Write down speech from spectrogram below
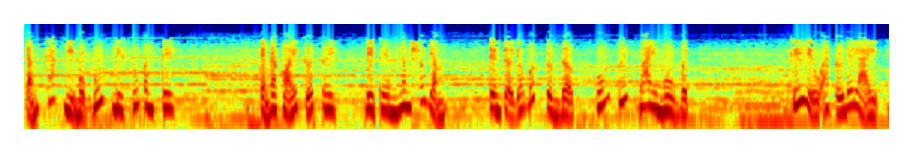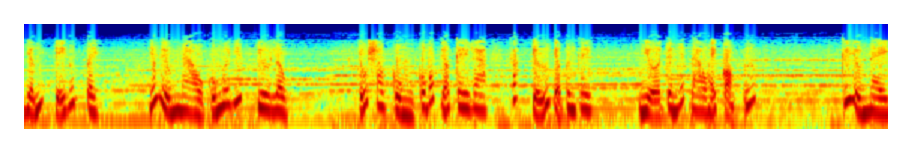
chẳng khác gì một bước đi xuống âm ti. Chàng ra khỏi cửa tây, đi thêm năm sáu dặm, trên trời gió bất từng đợt cuốn tuyết bay mù mịt. Ký hiệu a tử để lại vẫn chỉ hướng tây, dấu hiệu nào cũng mới viết chưa lâu. Chỗ sau cùng cô bóc vỏ cây ra, khắc chữ vào thân cây nhựa trên vết đao hãy còn ướt. Ký hiệu này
